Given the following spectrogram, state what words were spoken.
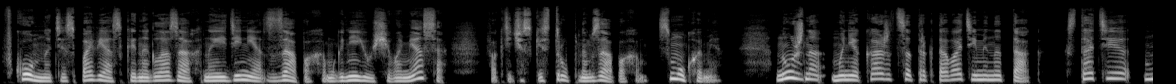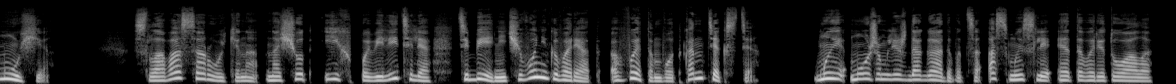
в комнате с повязкой на глазах наедине с запахом гниющего мяса, фактически с трупным запахом, с мухами, нужно, мне кажется, трактовать именно так. Кстати, мухи. Слова Сорокина насчет их повелителя тебе ничего не говорят в этом вот контексте? Мы можем лишь догадываться о смысле этого ритуала,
